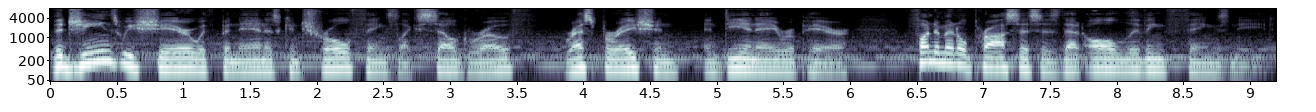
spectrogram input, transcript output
The genes we share with bananas control things like cell growth, respiration, and DNA repair, fundamental processes that all living things need.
